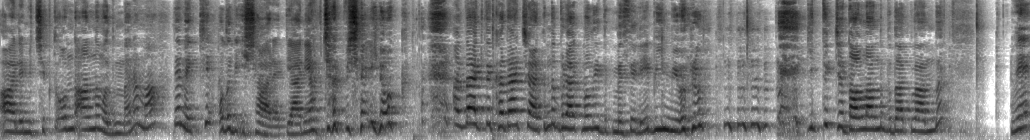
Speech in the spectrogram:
alemi çıktı? Onu da anlamadım ben ama demek ki o da bir işaret. Yani yapacak bir şey yok. Ha, belki de kader çarkında bırakmalıydık meseleyi bilmiyorum. Gittikçe dallandı budaklandı. Ve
